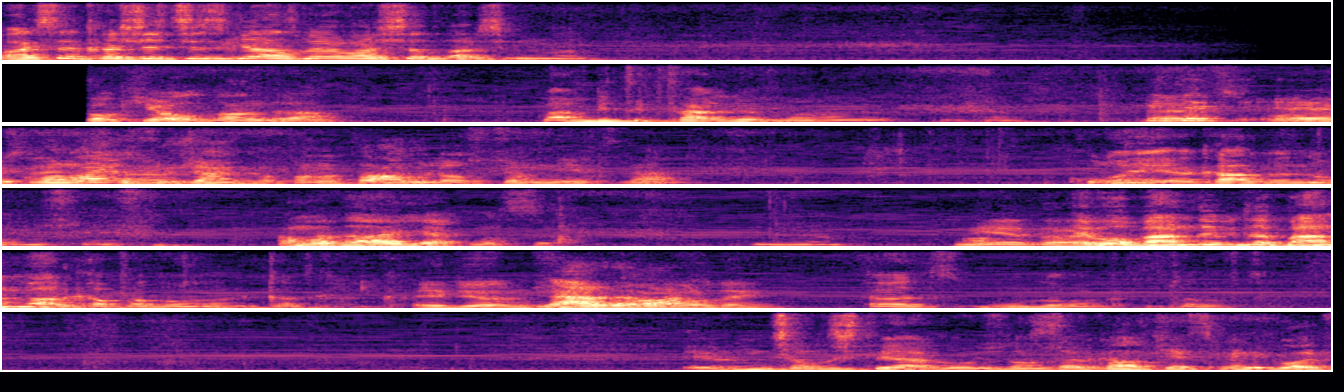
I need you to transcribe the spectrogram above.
Baksana kaşe çizgi yazmaya başladılar şimdiden. Çok iyi oldu lan Dilan. Ben bir tık terliyorum bana. Bir Evet, tek onu e, sen kolonya süreceksin kafana tamam mı? Losyon niyetine. Kolonya yakar be ne olursa olsun. Ama daha iyi yakması. Bilmiyorum. Niye daha? Ebo bende bir de ben var kafada ona dikkat kanka. Ediyorum. Nerede şimdi, tam var? Oradayım. Evet burada bak bu tarafta. Evrimin çalıştığı yerde o yüzden Sakal söylüyorum. kesmeli golf.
